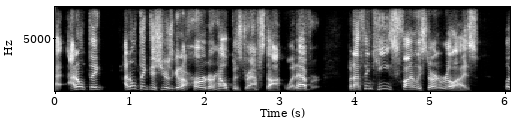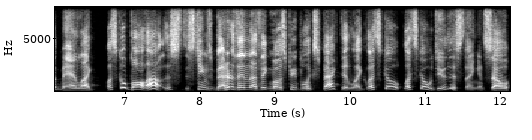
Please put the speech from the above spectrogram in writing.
I, I don't think I don't think this year is going to hurt or help his draft stock, whatever. But I think he's finally starting to realize look, man, like let's go ball out. This this team's better than I think most people expected. Like let's go, let's go do this thing. And so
